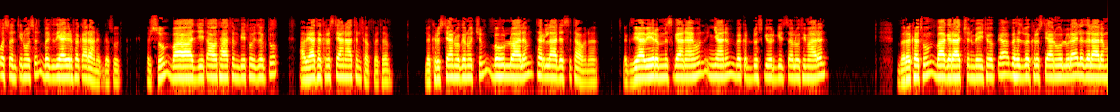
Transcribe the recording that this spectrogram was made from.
ቆስጠንጢኖስን በእግዚአብሔር ፈቃድ አነገሱት። እርሱም በአዋጅ የጣዖታትን ቤቶች ዘግቶ አብያተ ክርስቲያናትን ከፈተ። ለክርስቲያን ወገኖችም በሁሉ ዓለም ተድላ ደስታ ሆነ። ለእግዚአብሔር ምስጋና ይሁን። እኛንም በቅዱስ ጊዮርጊስ ጸሎት ይማረን። በረከቱም በአገራችን በኢትዮጵያ በሕዝበ ክርስቲያኑ ሁሉ ላይ ለዘላለሙ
